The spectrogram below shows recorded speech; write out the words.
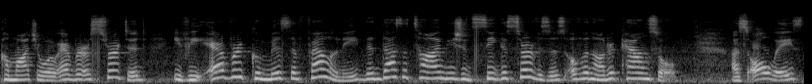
Camacho, however, asserted if he ever commits a felony, then that's the time he should seek the services of another counsel. As always,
